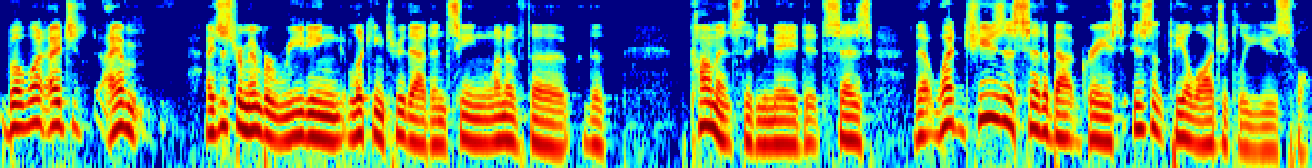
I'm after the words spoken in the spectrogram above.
but what I just I haven't. I just remember reading, looking through that, and seeing one of the the comments that he made. It says that what Jesus said about grace isn't theologically useful,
